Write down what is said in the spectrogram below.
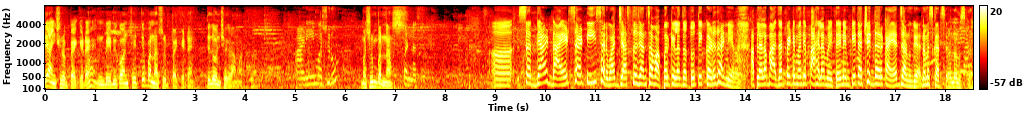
ते ऐंशी रुपये पॅकेट आहे. आणि बेबी कॉर्नचे ते पन्नास रुपये पॅकेट आहे. ते दोनशे ग्राम असतं आणि मशरूम मशरूम पन्नास. पन्नास अ, सध्या डाएटसाठी सर्वात जास्त ज्यांचा वापर केला जातो ते कडधान्य आपल्याला बाजारपेठेमध्ये पाहायला मिळते नेमके त्याचे दर काय आहेत जाणून घेऊया. नमस्कार सर नमस्कार.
